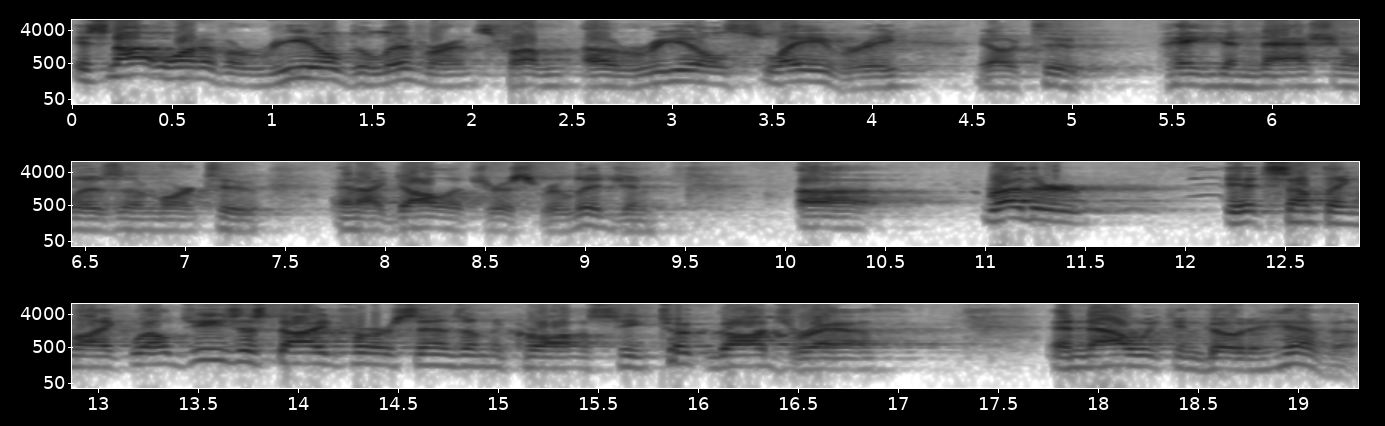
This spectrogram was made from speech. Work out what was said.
is not one of a real deliverance from a real slavery, you know, to pagan nationalism or to an idolatrous religion. Uh, rather, it's something like, well, Jesus died for our sins on the cross. He took God's wrath, and now we can go to heaven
